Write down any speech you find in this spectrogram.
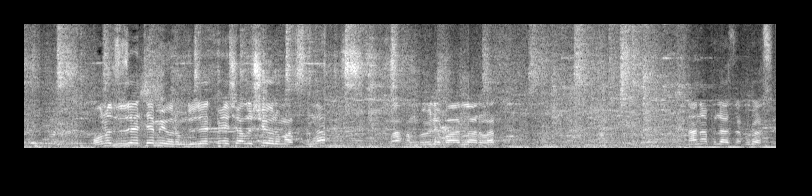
Onu düzeltemiyorum. Düzeltmeye çalışıyorum aslında. Bakın böyle barlar var. Nana Plaza burası.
